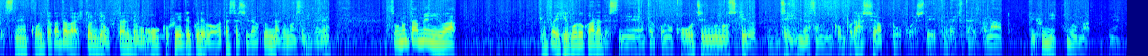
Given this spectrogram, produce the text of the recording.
ですねこういった方が1人でも2人でも多く増えてくれば私たち楽になりますのでねそのためにはやっぱり日頃からですねやっぱりこのコーチングのスキルっていうのはぜひ皆様にこうブラッシュアップをこうしていただきたいかなというふうに思いますね。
